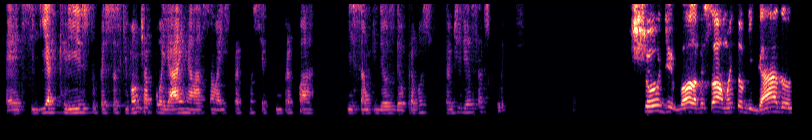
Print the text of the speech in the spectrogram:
é, de seguir a Cristo, pessoas que vão te apoiar em relação a isso para que você cumpra com a missão que Deus deu para você. Eu diria essas coisas. Show de bola, pessoal. Muito obrigado.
